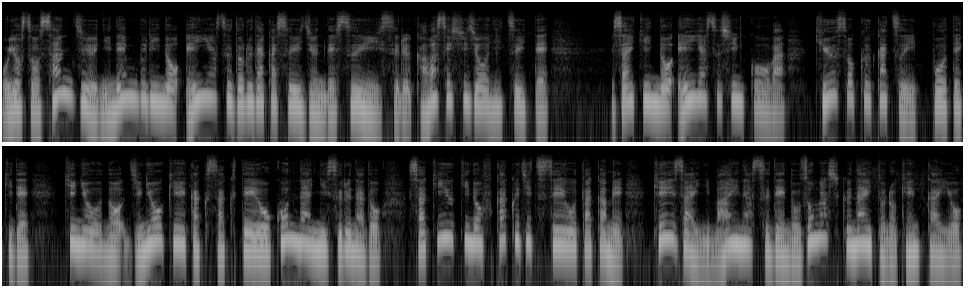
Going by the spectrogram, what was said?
およそ32年ぶりの円安ドル高水準で推移する為替市場について最近の円安進行は急速かつ一方的で企業の事業計画策定を困難にするなど先行きの不確実性を高め経済にマイナスで望ましくないとの見解を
